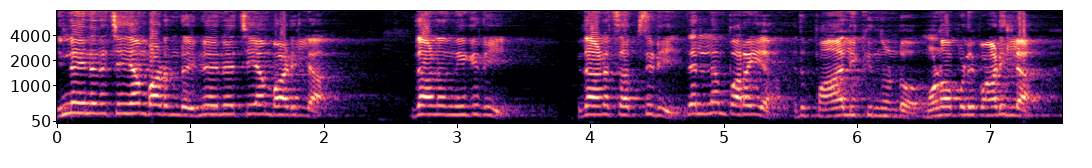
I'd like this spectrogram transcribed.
ഇന്ന ഇന്നത് ചെയ്യാൻ പാടുണ്ട് ഇന്ന ഇന്നത് ചെയ്യാൻ പാടില്ല. ഇതാണ് നികുതി ഇതാണ് സബ്സിഡി. ഇതെല്ലാം പറയുക. ഇത് പാലിക്കുന്നുണ്ടോ? മൊണോപ്പൊളി പാടില്ല.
